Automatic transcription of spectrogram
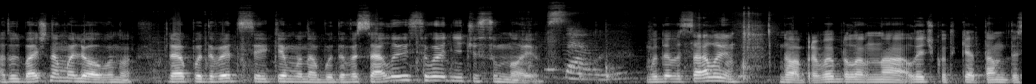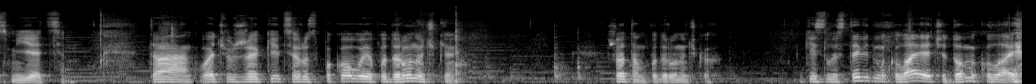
А тут бач намальовано. Треба подивитися, яким вона буде веселою сьогодні чи сумною. Веселою. Буде веселою? Добре, вибрала на личко таке там, де сміється. Так, бачу, вже киця розпаковує подаруночки. Що там в подаруночках? Якісь листи від Миколая чи до Миколая?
